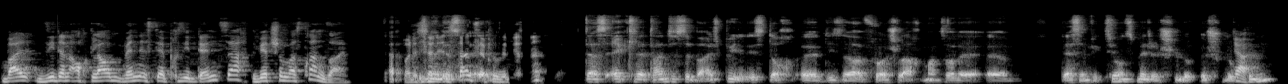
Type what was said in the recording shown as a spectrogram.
weil sie dann auch glauben, wenn es der Präsident sagt, wird schon was dran sein. Weil das ist ja eine Instanz der Präsident, ne? Das eklatanteste Beispiel ist doch äh, dieser Vorschlag, man solle äh, Desinfektionsmittel schlu äh, schlucken.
